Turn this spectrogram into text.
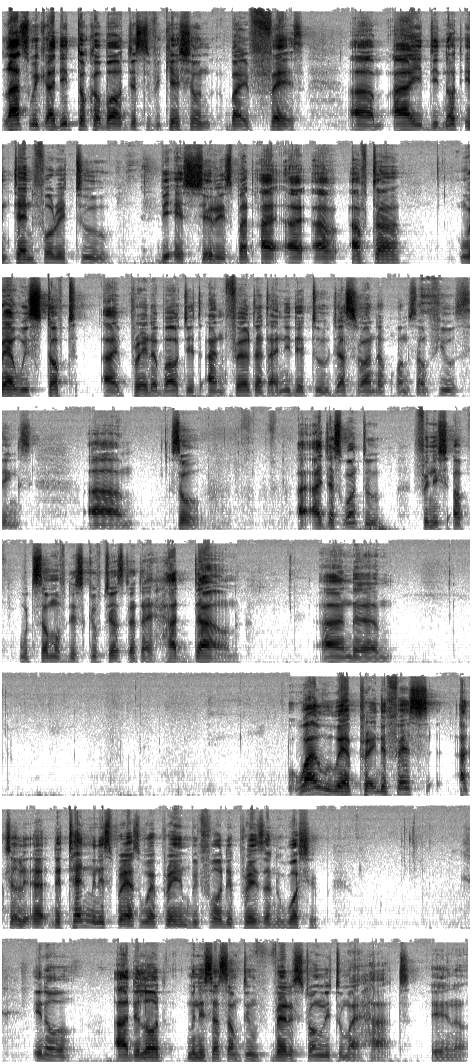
Last week I did talk about justification by faith. Um, I did not intend for it to be a series, but I, I, after where we stopped, I prayed about it and felt that I needed to just round up on some few things. Um, so I, I, just want to finish up with some of the scriptures that I had down. And um, while we were praying, the first, actually, uh, the 10 minutes prayers we were praying before the praise and worship. You know, uh, the Lord ministered something very strongly to my heart. You know,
